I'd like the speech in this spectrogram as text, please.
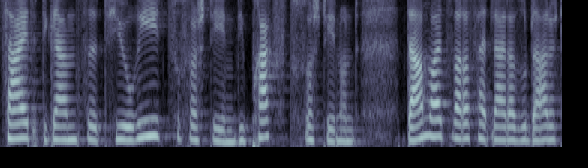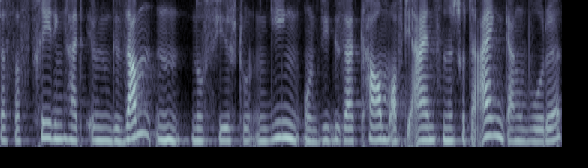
Zeit, die ganze Theorie zu verstehen, die Praxis zu verstehen. Und damals war das halt leider so dadurch, dass das Training halt im Gesamten nur vier Stunden ging und wie gesagt kaum auf die einzelnen Schritte eingegangen wurde,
